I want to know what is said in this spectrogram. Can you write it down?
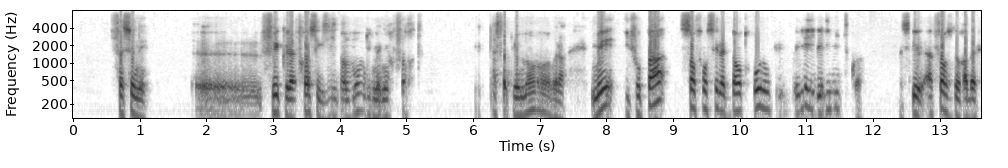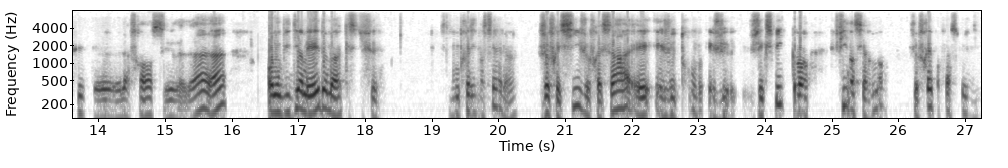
façonnés, euh, fait que la France existe dans le monde d'une manière forte. Pas simplement, voilà. Mais il ne faut pas s'enfoncer là-dedans trop non plus. Vous voyez, il y a des limites, quoi. Parce que à force de rabâcher que la France, on oublie de dire, mais demain, qu'est-ce que tu fais? C'est une présidentielle. Hein je ferai ci, je ferai ça, et, je trouve, et j'explique comment financièrement je ferai pour faire ce que je dis.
